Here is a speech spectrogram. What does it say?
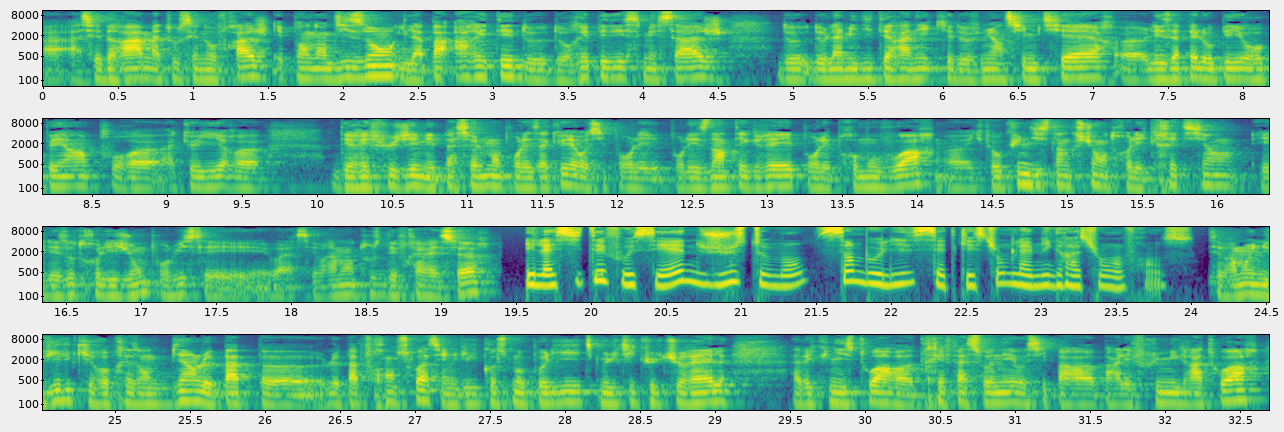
à, ces drames, à tous ces naufrages. Et pendant dix ans, il n'a pas arrêté de, répéter ce message de, de, la Méditerranée qui est devenue un cimetière, les appels aux pays européens pour accueillir des réfugiés, mais pas seulement pour les accueillir, aussi pour les, pour les intégrer, pour les promouvoir. Euh, il ne fait aucune distinction entre les chrétiens et les autres religions. Pour lui, c'est voilà, vraiment tous des frères et sœurs. Et la cité phocéenne, justement, symbolise cette question de la migration en France. C'est vraiment une ville qui représente bien le pape, euh, le pape François. C'est une ville cosmopolite, multiculturelle, avec une histoire euh, très façonnée aussi par, par les flux migratoires.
